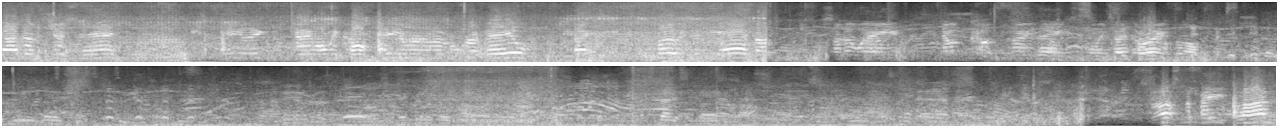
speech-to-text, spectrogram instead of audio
Adam's just here. He's peeling, doing what we call peel and reveal. Those in the air, so that you don't cut through these when we take the roof off. So that's the B plan.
